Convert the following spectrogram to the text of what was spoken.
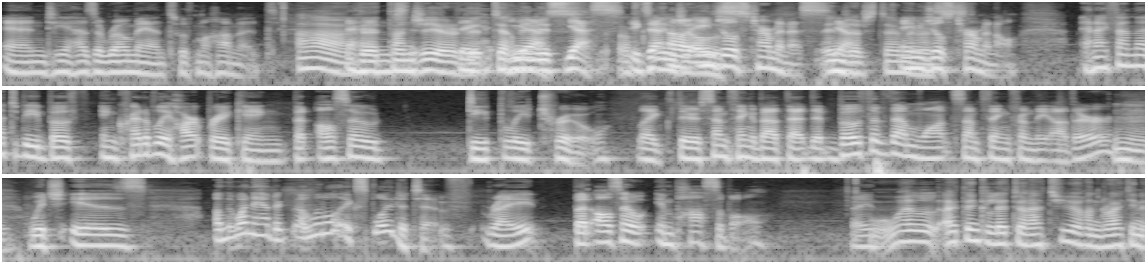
and he has a romance with Mohammed. Ah, And the Tangier, they- the terminus. Yes, of exactly. Angels. Oh, Angel's Terminus. yeah. Angel's Terminus. Angel's Terminal. And I found that to be both incredibly heartbreaking, but also deeply true. Like there's something about that that both of them want something from the other, Mm. which is, on the one hand, a, a little exploitative, right? But also impossible, right? Well, I think literature and writing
